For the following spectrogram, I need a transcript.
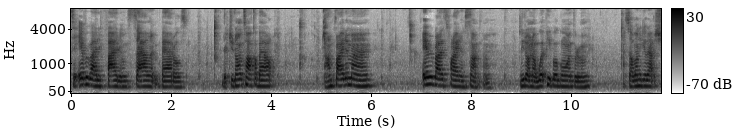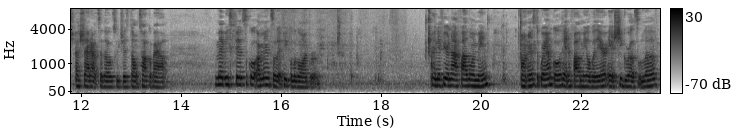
to everybody fighting silent battles that you don't talk about. I'm fighting mine. Everybody's fighting something. You don't know what people are going through. So I want to give out a shout out to those who just don't talk about maybe physical or mental that people are going through. And if you're not following me on Instagram, go ahead and follow me over there at She Grubbs Love.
